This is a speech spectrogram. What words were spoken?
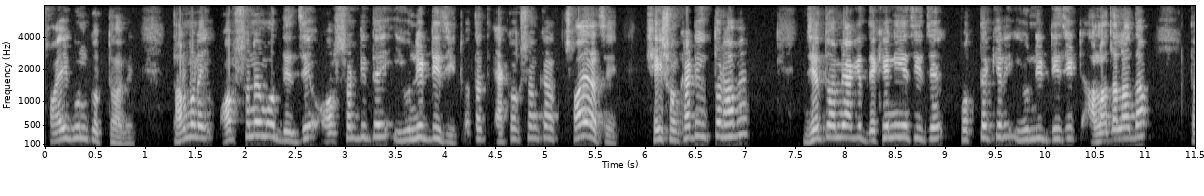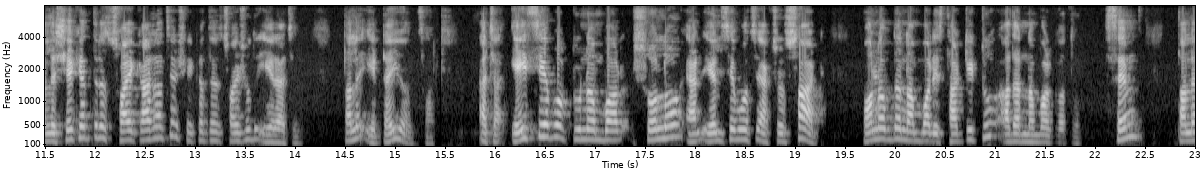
ছয় গুণ করতে হবে। তার মানে অপশনের মধ্যে যে অপশনটিতে ইউনিট ডিজিট অর্থাৎ একক সংখ্যা ছয় আছে, সেই সংখ্যাটি উত্তর হবে। যেহেতু আমি আগে দেখে নিয়েছি যে প্রত্যেকের ইউনিট ডিজিট আলাদা আলাদা, তাহলে সেক্ষেত্রে ছয় কাজ আছে, সেক্ষেত্রে ছয় শুধু এর আছে। তাহলে এটাই আনসার আচ্ছা এই সেপ অফ টু নাম্বার ষোলো অ্যান্ড এল সেপ হচ্ছে একশো ষাট। One of the number is thirty two other number কত? সেম তাহলে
